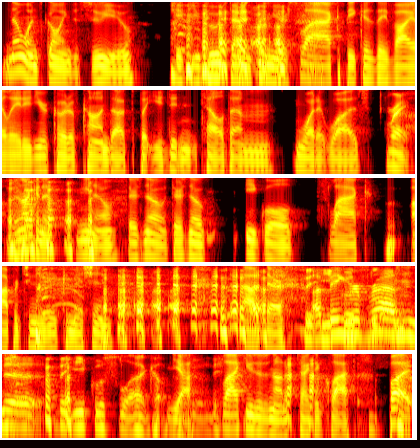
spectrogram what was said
no one's going to sue you if you boot them from your Slack because they violated your code of conduct, but you didn't tell them what it was. right They're not going to, you know, there's no, there's no equal Slack opportunity commission out there. The I'm being equal Slack- repressed. the, the equal slack Yeah. Slack users are not a protected class. But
